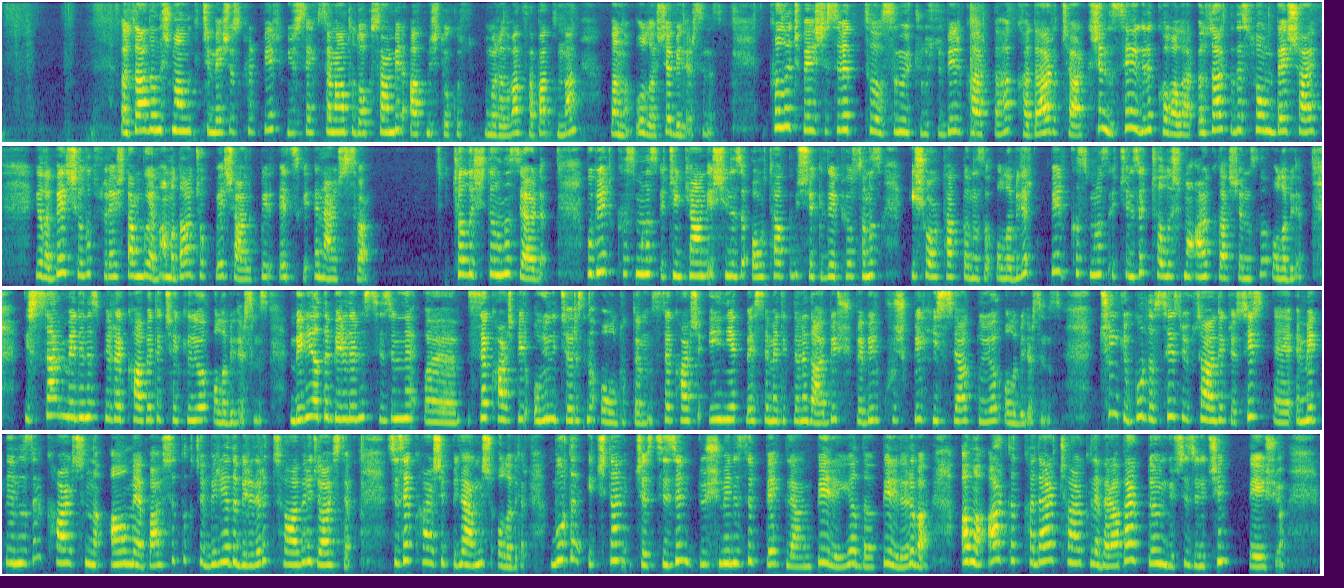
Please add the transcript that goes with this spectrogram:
Özel danışmanlık için 541 186 91 69 numaralı WhatsApp hattından bana ulaşabilirsiniz. Kılıç beşlisi ve tılsım üçlüsü bir kart daha kadar çark. Şimdi sevgili kovalar özellikle de son 5 ay ya da 5 yıllık süreçten bu yana ama daha çok 5 aylık bir etki enerjisi var. Çalıştığınız yerde bu bir kısmınız için kendi işinizi ortaklı bir şekilde yapıyorsanız iş ortaklarınızı olabilir bir kısmınız içinize çalışma arkadaşlarınızla olabilir. İstenmediğiniz bir rekabete çekiliyor olabilirsiniz. Biri ya da birilerinin sizinle e, size karşı bir oyun içerisinde olduklarını, size karşı iyi niyet beslemediklerine dair bir şüphe, bir kuşku, bir hissiyat duyuyor olabilirsiniz. Çünkü burada siz yükseldikçe, siz e, emeklerinizin karşılığını almaya başladıkça biri ya da birileri tabiri caizse size karşı bilenmiş olabilir. Burada içten içe sizin düşmenizi bekleyen biri ya da birileri var. Ama artık kader çarkıyla beraber döngü sizin için değişiyor.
